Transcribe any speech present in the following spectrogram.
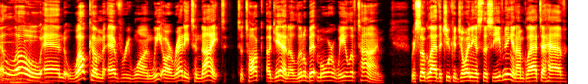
Hello and welcome, everyone. We are ready tonight to talk again a little bit more Wheel of Time. We're so glad that you could join us this evening, and I'm glad to have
